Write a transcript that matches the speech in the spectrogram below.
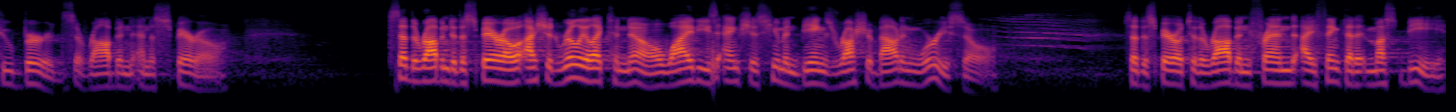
two birds, a robin and a sparrow. Said the robin to the sparrow, I should really like to know why these anxious human beings rush about and worry so. Said the sparrow to the robin, Friend, I think that it must be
